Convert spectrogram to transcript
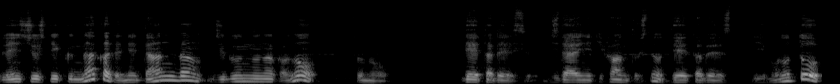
練習していく中でねだんだん自分の中のそのデータベース時代劇ファンとしてのデータベースっていうものと、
